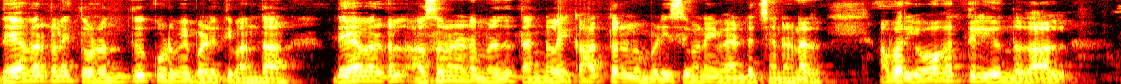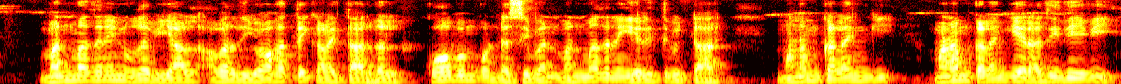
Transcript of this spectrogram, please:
தேவர்களை தொடர்ந்து கொடுமைப்படுத்தி வந்தான். தேவர்கள் அசுரனிடமிருந்து தங்களை காத்தருளும்படி சிவனை வேண்டச் சென்றனர். அவர் யோகத்தில் இருந்ததால் மன்மதனின் உதவியால் அவரது யோகத்தை கலைத்தார்கள் கோபம் கொண்ட சிவன் மன்மதனை எரித்து விட்டார். மனம் கலங்கி மனம் கலங்கிய ரதிதேவி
